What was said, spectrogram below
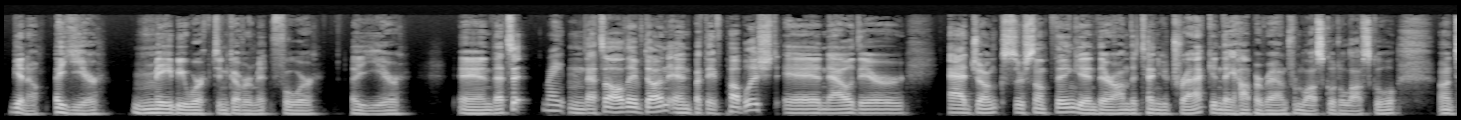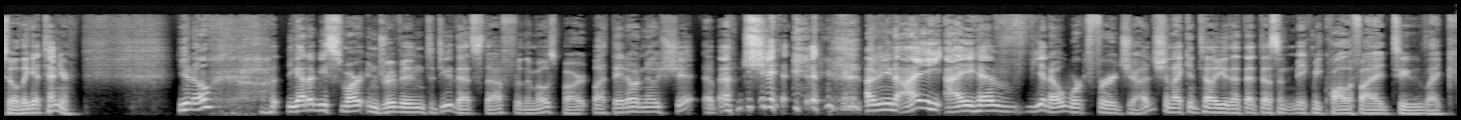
you know a year, maybe worked in government for a year, and that's it. Right. And that's all they've done. And but they've published, and now they're adjuncts or something, and they're on the tenure track, and they hop around from law school to law school until they get tenure. You know, you got to be smart and driven to do that stuff for the most part, but they don't know shit about shit. I mean, I I have you know worked for a judge, and I can tell you that that doesn't make me qualified to like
